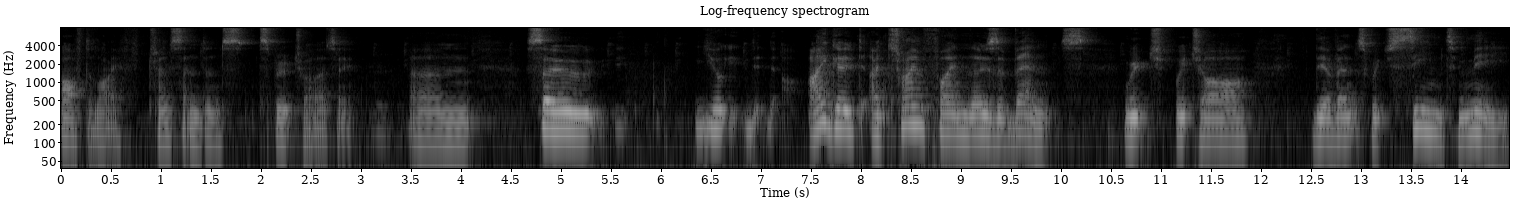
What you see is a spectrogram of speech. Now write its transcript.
afterlife, transcendence, spirituality. Um, so you, I go, I try and find those events which which are the events which seem to me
